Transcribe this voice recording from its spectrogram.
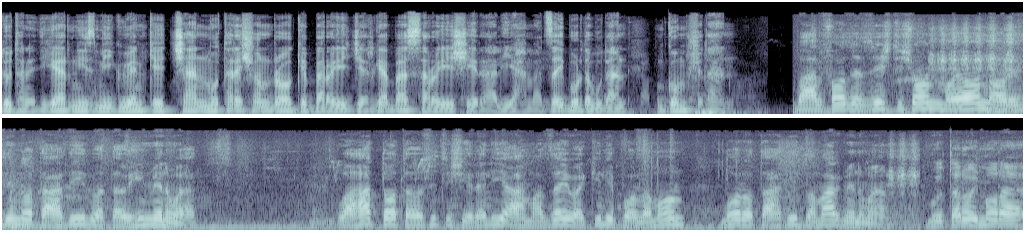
دو تن دیگر نیز می‌گویند که چند موترشان را که برای جرگه به سرای شیر علی احمدزی برده بودند گم شدند. با الفاظ زشتشان مایان آرزین را تهدید و توهین می نماید و حتی توسط شیرالی احمدزی وکیل پارلمان ما را تهدید به مرگ می نمایند موترای ما را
